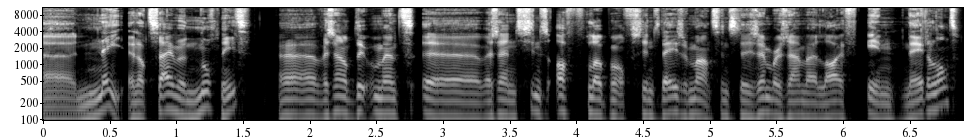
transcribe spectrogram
Uh, nee, en dat zijn we nog niet. Uh, we zijn op dit moment, we zijn sinds afgelopen, of sinds deze maand, sinds december zijn wij live in Nederland.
